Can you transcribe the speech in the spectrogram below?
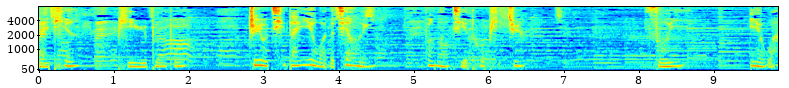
白天疲于奔波，只有期待夜晚的降临，方能解脱疲倦。所以，夜晚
